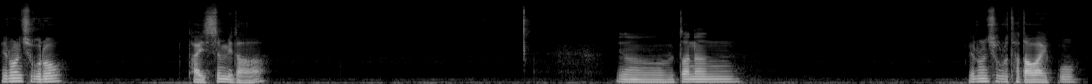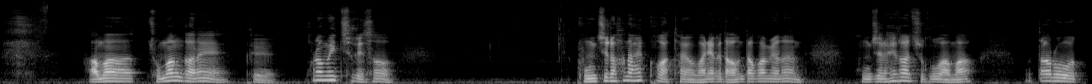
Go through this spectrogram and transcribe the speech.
이런 식으로 다 있습니다. 어, 일단은 이런 식으로 다 나와 있고 아마 조만간에 그 코나미 측에서 공지를 하나 할 것 같아요. 만약에 나온다고 하면은 공지를 해가지고 아마 따로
